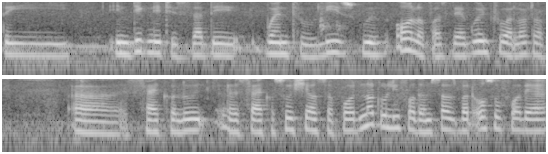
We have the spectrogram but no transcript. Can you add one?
the indignities that they went through lives with all of us. They're going through a lot of uh, psycholo- uh, psychosocial support, not only for themselves but also for their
